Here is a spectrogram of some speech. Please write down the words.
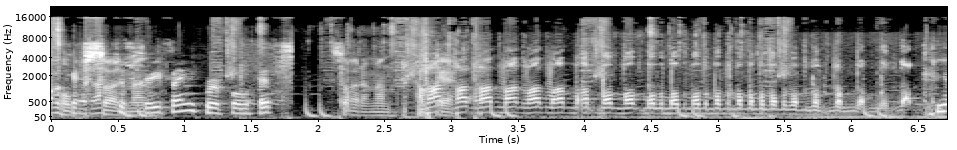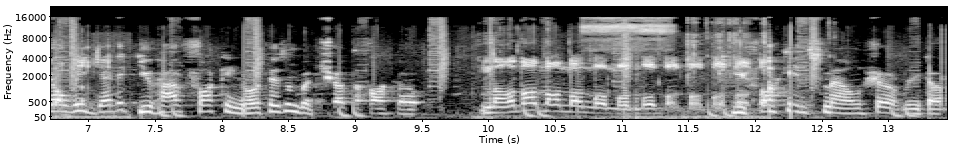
Okay, that's a free thing, triple hit. Sorry man, okay. Yo, we get it, you have fucking autism, but shut the fuck up. You fucking smell. Shut up, Rico.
